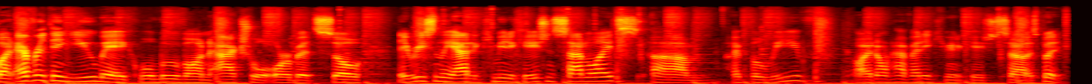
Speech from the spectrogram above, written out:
But everything you make will move on actual orbits. So they recently added communication satellites. Um, I believe, oh, I don't have any communication satellites, but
